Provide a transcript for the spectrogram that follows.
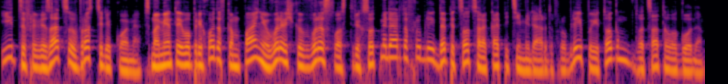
и цифровизацию в Ростелекоме. С момента его прихода в компанию выручка выросла с 300 миллиардов рублей до 545 миллиардов рублей по итогам 2020 года.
